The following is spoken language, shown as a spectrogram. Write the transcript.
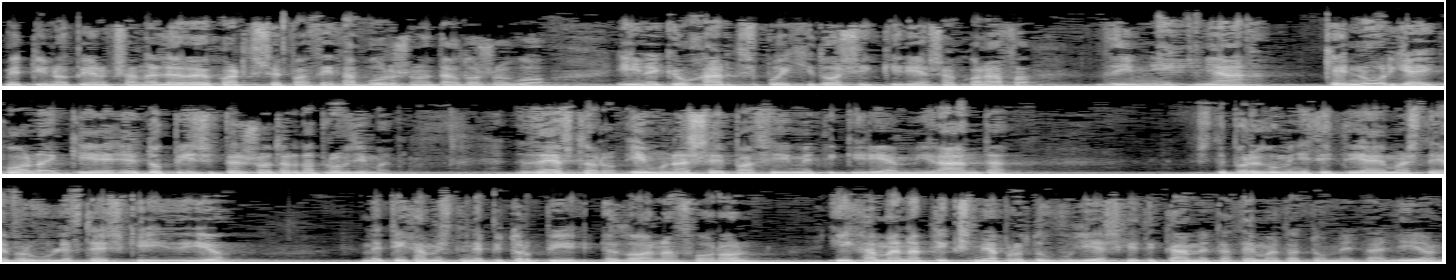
με την οποία ξαναλέω έχω έρθει σε επαφή, θα μπορούσα να τα δώσω εγώ. Είναι και ο χάρτης που έχει δώσει η κυρία Σακοράφα, δίνει μια καινούρια εικόνα και εντοπίζει περισσότερα τα προβλήματα. Δεύτερο, ήμουνα σε επαφή με την κυρία Μιράντα. Στην προηγούμενη θητεία είμαστε ευρωβουλευτές και οι δύο. Μετήχαμε στην Επιτροπή εδώ Αναφορών. Είχαμε αναπτύξει μια πρωτοβουλία σχετικά με τα θέματα των μεταλλίων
